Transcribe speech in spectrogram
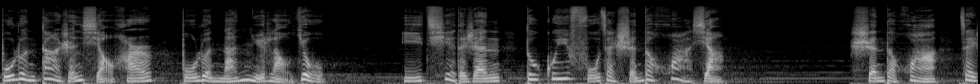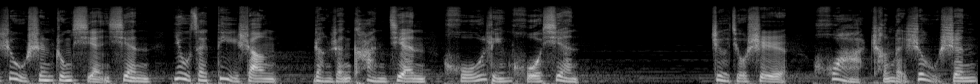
不论大人小孩，不论男女老幼，一切的人都归服在神的话下。神的话在肉身中显现，又在地上让人看见活灵活现。这就是化成了肉身。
